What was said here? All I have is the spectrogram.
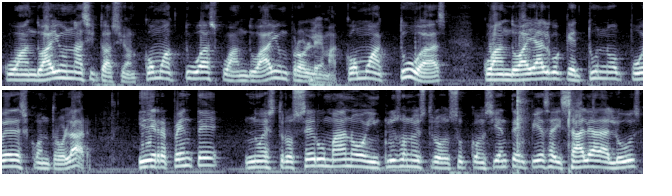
cuando hay una situación? ¿Cómo actúas cuando hay un problema? ¿Cómo actúas cuando hay algo que tú no puedes controlar? Y de repente nuestro ser humano, incluso nuestro subconsciente empieza y sale a la luz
